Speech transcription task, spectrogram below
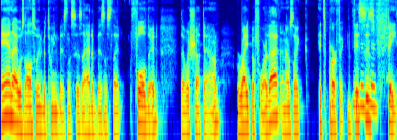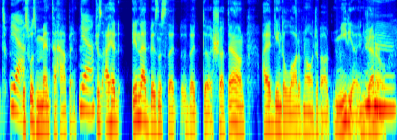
And I was also in between businesses. I had a business that folded, that was shut down right before that. And I was like, it's perfect. This, This is, is- fate. Yeah. This was meant to happen yeah. because I had in that business that that uh, shut down, I had gained a lot of knowledge about media in general Mhm.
